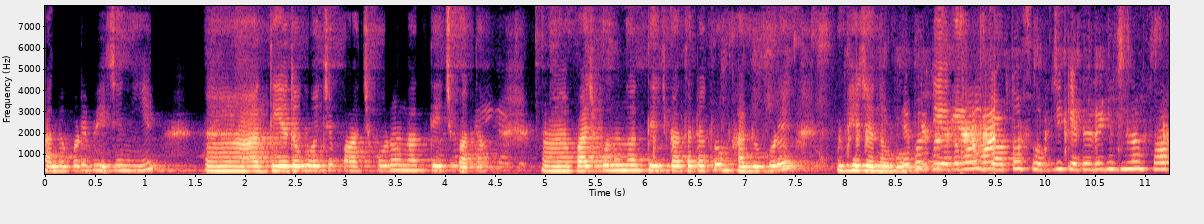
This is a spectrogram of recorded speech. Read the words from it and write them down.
ভালো করে ভেজে নিয়ে আর দিয়ে দেবো হচ্ছে পাঁচ ফোড়ন আর তেজপাতা। আহ, পাঁচ ফোড়ন আর তেজপাতাটাকেও ভালো করে ভেজে নেব। এবার দিয়ে দেবো যত সবজি কেটে রেখেছিলাম সব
